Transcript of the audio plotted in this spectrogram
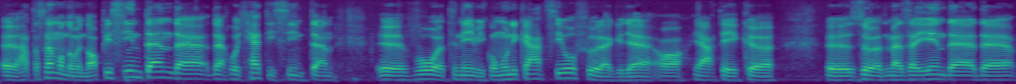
hát azt nem mondom, hogy napi szinten, de, de hogy heti szinten volt némi kommunikáció, főleg ugye a játék zöld mezején, de, de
